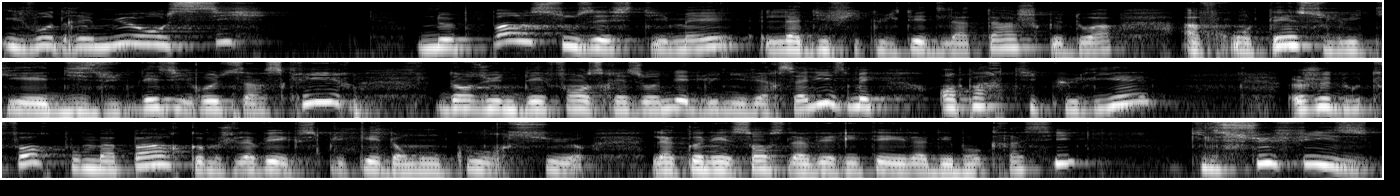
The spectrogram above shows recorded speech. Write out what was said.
il vaudrait mieux aussi ne pas sous-estimer la difficulté de la tâche que doit affronter celui qui est désireux de s'inscrire dans une défense raisonnée de l'universalisme, et en particulier, je doute fort pour ma part, comme je l'avais expliqué dans mon cours sur la connaissance la vérité et la démocratie, qu'il suffise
